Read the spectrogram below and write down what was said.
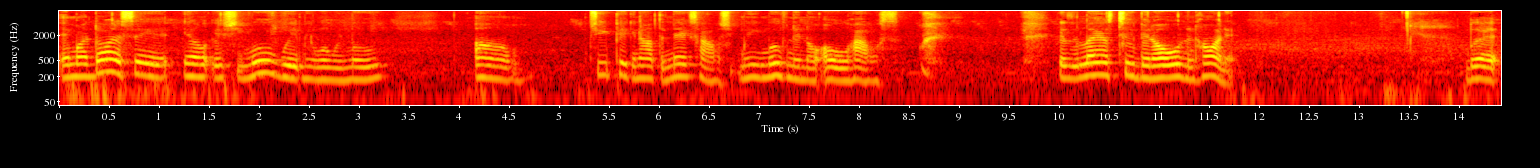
And my daughter said, you know, if she moved with me when we moved, um, she picking out the next house. We ain't moving in no old house. Because the last two been old and haunted. But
